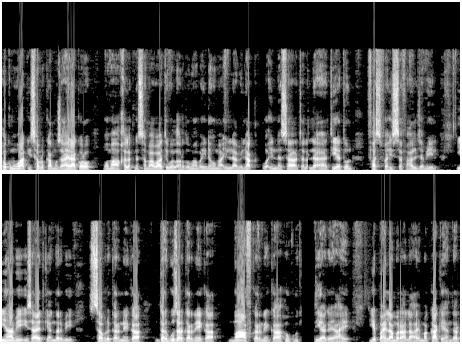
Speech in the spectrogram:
हुक्म हुआ कि सब्र का मुजाहरा करो। वमा खलक नमावत वलअर्दमा बैनहुमा इल्ला बिलहक व इन सातियतन फ़स फ़हिसफ़ल जमील। यहाँ भी इस आयत के अंदर भी सब्र करने का, दरगुज़र करने का, माफ़ करने का हुक्म दिया गया है। ये पहला मरहला है मक्का के अंदर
